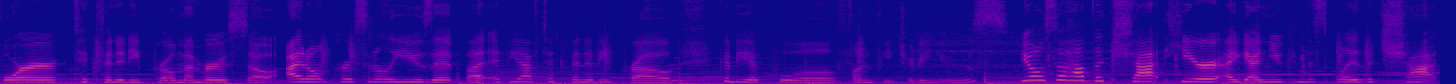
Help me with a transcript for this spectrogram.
for TikFinity Pro members, so I don't personally use it, but if you have TikFinity Pro, it could be a cool, fun feature to use. You also have the chat here. Again, you can display the chat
